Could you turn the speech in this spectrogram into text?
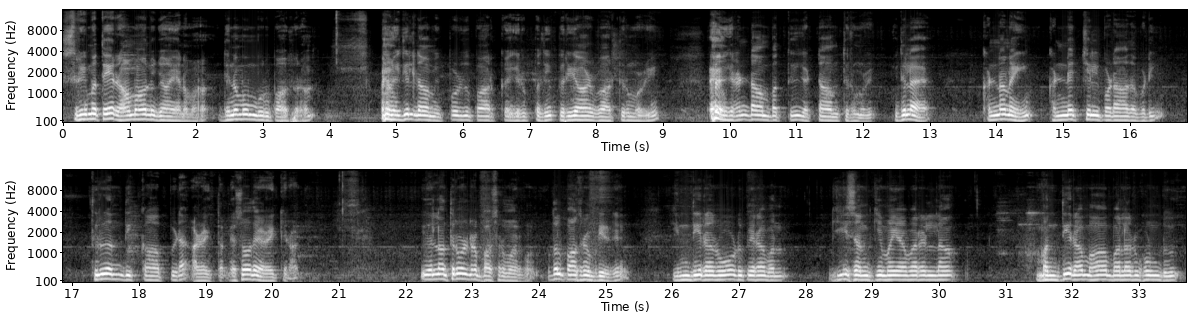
ஸ்ரீமதே ராமானுஜாய நம. தினமும் ஒரு பாசுரம். இதில் நாம் இப்பொழுது பார்க்க இருப்பது பெரியாழ்வார் திருமொழி. இரண்டாம் பத்து எட்டாம் திருமொழி. இதில் கண்ணனை கண்ணெச்சில் படாதபடி திரு அந்திக்காப்பிட அழைத்தான். யசோதை அழைக்கிறான். இதெல்லாம் திருவள்ளுவர் பாசுரமாக இருக்கும். முதல் பாசுரம் எப்படி இருக்கு? இந்திரனோடு பிறவன் ஈசன் கிமையவரெல்லாம் மந்திரமாபலர் கொண்டு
